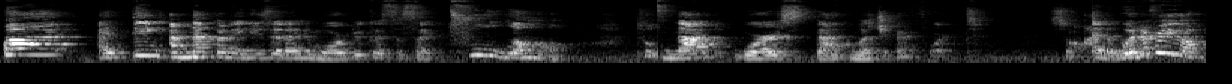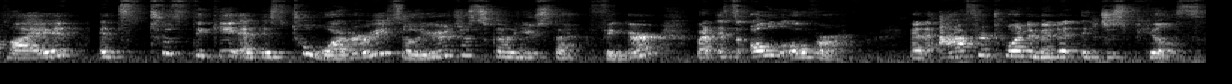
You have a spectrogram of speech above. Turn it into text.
But I think I'm not gonna use it anymore because it's like too long to not worth that much effort. So, and whenever you apply it, it's too sticky and it's too watery. So you're just gonna use the finger, but it's all over. And after 20 minutes, it just peels.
